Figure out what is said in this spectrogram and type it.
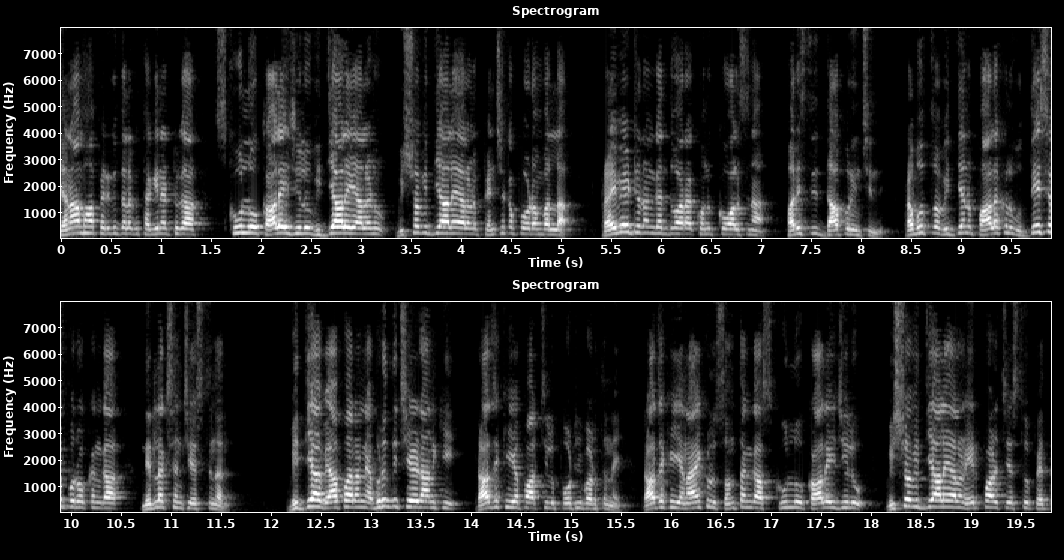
జనాభా పెరుగుదలకు తగినట్టుగా స్కూళ్ళు కాలేజీలు విద్యాలయాలను విశ్వవిద్యాలయాలను పెంచకపోవడం వల్ల ప్రైవేటు రంగం ద్వారా కొనుక్కోవాల్సిన పరిస్థితి దాపురించింది. ప్రభుత్వ విద్యను పాలకులు ఉద్దేశపూర్వకంగా నిర్లక్ష్యం చేస్తున్నారు. విద్యా వ్యాపారాన్ని అభివృద్ధి చేయడానికి రాజకీయ పార్టీలు పోటీ పడుతున్నాయి. రాజకీయ నాయకులు సొంతంగా స్కూళ్ళు కాలేజీలు విశ్వవిద్యాలయాలను ఏర్పాటు చేస్తూ పెద్ద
